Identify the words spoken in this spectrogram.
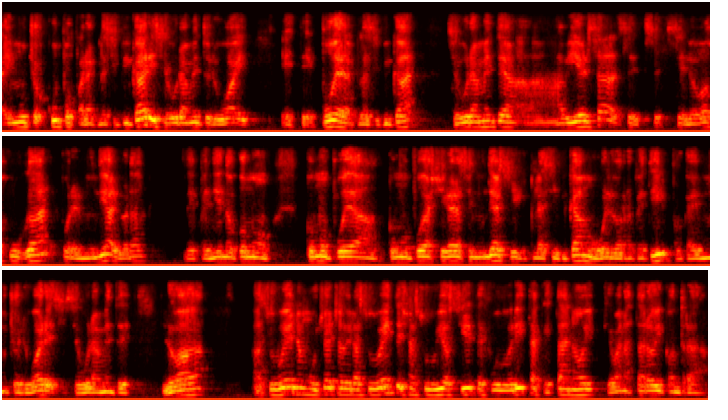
hay muchos cupos para clasificar y seguramente Uruguay este, pueda clasificar seguramente a, a Bielsa se, se, se, lo va a juzgar por el Mundial, ¿verdad? Dependiendo cómo, cómo, pueda, cómo pueda llegar a ese Mundial, si clasificamos, vuelvo a repetir, porque hay muchos lugares y seguramente lo haga. A su vez, los muchachos de la sub-20 ya subió siete futbolistas que están hoy, que van a estar hoy contra,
